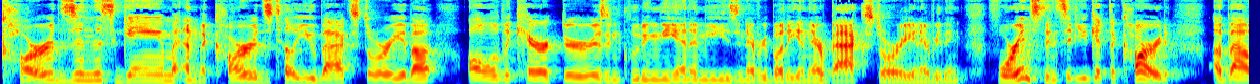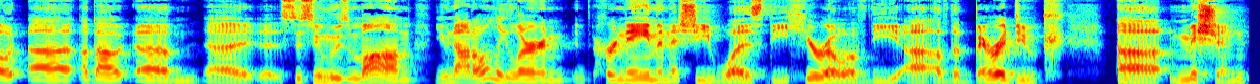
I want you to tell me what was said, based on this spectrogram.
cards in this game, and the cards tell you backstory about all of the characters, including the enemies and everybody and their backstory and everything. For instance, if you get the card about uh, about um, uh, Susumu's mom, you not only learn her name and that she was the hero of the uh, of the Baraduke uh, mission,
